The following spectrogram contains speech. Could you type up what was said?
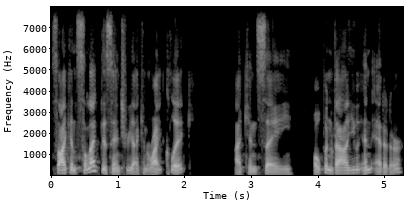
So I can select this entry. I can right click. I can say open value in editor,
